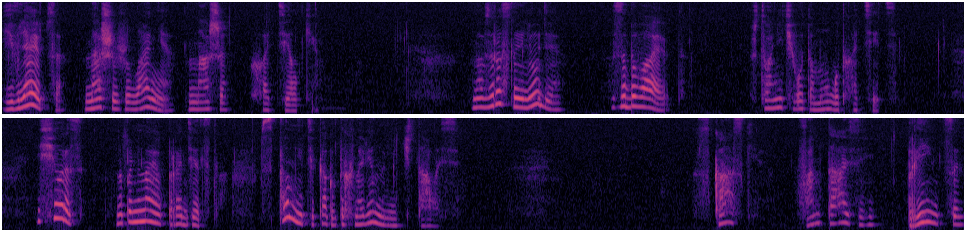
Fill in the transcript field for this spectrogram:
являются наши желания, наши хотелки – но взрослые люди забывают, что они чего-то могут хотеть. Еще раз напоминаю про детство. Вспомните, как вдохновенно мечталось. Сказки, фантазии, принцы,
